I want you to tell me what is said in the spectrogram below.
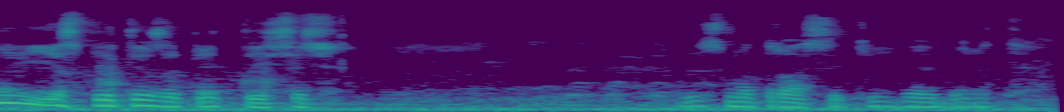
Ну і є сплити за 5 тисяч. Плюс матрас, який виберете.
